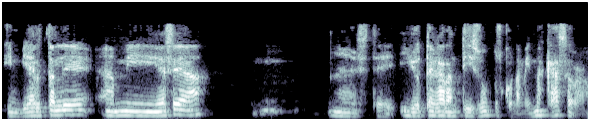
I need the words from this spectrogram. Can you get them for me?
inviértale a mi SA este, y yo te garantizo, pues con la misma casa, ¿verdad?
